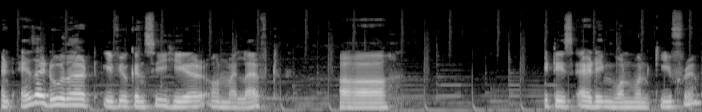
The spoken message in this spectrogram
and as I do that if you can see here on my left uh, it is adding one one keyframe.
